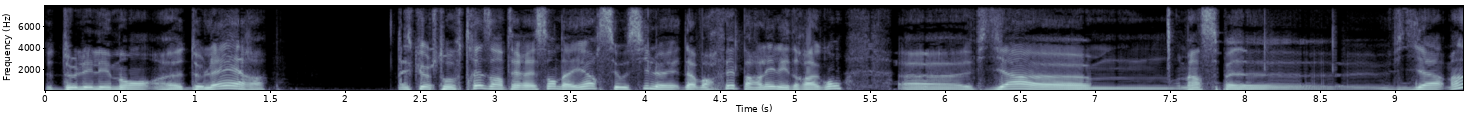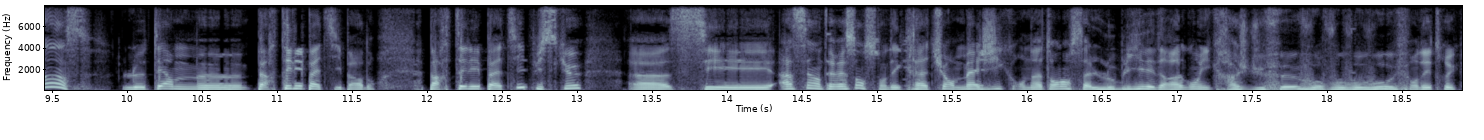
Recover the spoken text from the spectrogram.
de l'élément euh, de l'air. Et ce que je trouve très intéressant d'ailleurs, c'est aussi d'avoir fait parler les dragons euh, via euh, mince, pas, euh, via mince, le terme par télépathie, pardon, par télépathie, puisque c'est assez intéressant. Ce sont des créatures magiques. On a tendance à l'oublier. Les dragons, ils crachent du feu, vous, vous, vous, vous, ils font des trucs.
